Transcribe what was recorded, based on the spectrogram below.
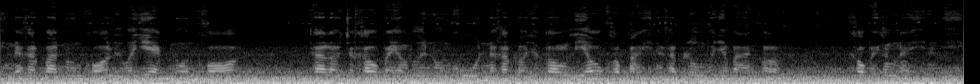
งนะครับ บ้านโนนคอหรือว่าแยกโนนคอถ้าเราจะเข้าไปอำเภอโนนคูนนะครับ เราจะต้องเลี้ยวเข้าไปนะครับโรงพยาบาลก็เข้าไปข้างในนั่นเอง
